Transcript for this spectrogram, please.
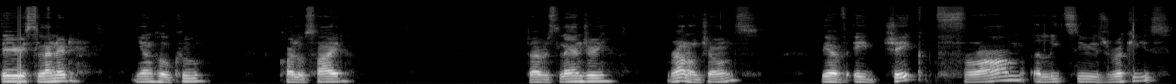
Darius Leonard, Young Hoku, Carlos Hyde, Jarvis Landry, Ronald Jones. We have a Jake Fromm Elite Series rookies.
